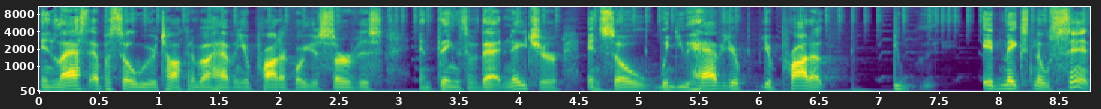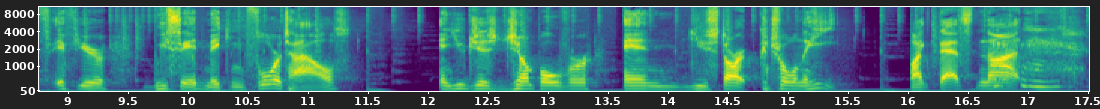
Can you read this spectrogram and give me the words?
In last episode, we were talking about having your product or your service and things of that nature. And so, when you have your your product, you, it makes no sense if you're, we said, making floor tiles, and you just jump over and you start controlling the heat. Like that's not,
